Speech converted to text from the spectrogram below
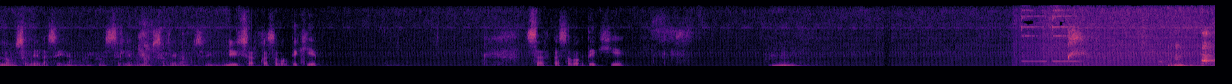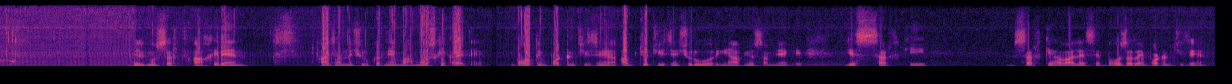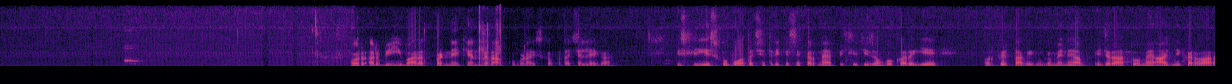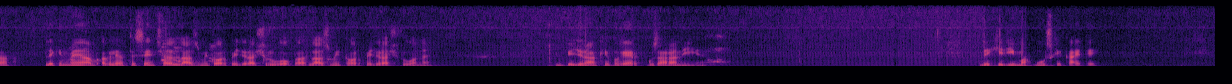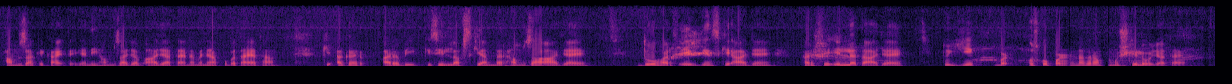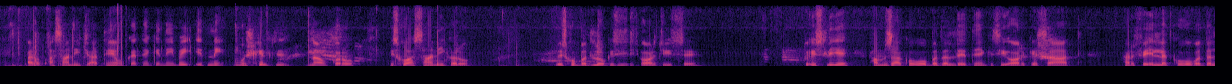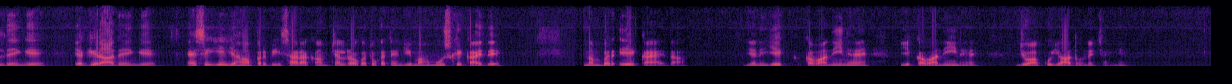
اللهم صل على سيدنا محمد وسلم. اللهم صل على وسلم جی صرف کا سبق دیکھیے. صرف کا سبق دیکھیے. ہم۔ علم صرف آخرین۔ آج ہم نے شروع کرنی ہے محموز کے قاعدے۔ بہت امپورٹنٹ چیزیں ہیں۔ اب جو چیزیں شروع ہو رہی ہیں، آپ یوں سمجھیں کہ یہ صرف کی صرف کے حوالے سے بہت زیادہ امپورٹنٹ چیزیں ہیں۔ اور عربی عبارت پڑھنے کے اندر آپ کو بڑا اس کا پتہ چلے گا۔ اس لیے اس کو بہت اچھے طریقے سے کرنا ہے۔ پچھلی چیزوں کو کریے اور پھر تاکہ کیونکہ میں نے اب اجرا تو میں آج نہیں کروا رہا، لیکن میں اب اگلے ہفتے سے انشاءاللہ لازمی طور پہ اجرا شروع ہوگا۔ لازمی طور پہ اجرا شروع ہونا ہے۔ کیونکہ اجرا کے بغیر گزارا نہیں ہے۔ دیکھیے جی محموز کے قاعدے۔ حمزہ کے قاعدے۔ یعنی حمزہ جب آ جاتا ہے نا، میں نے آپ کو بتایا تھا کہ اگر عربی کسی لفظ کے اندر حمزہ آ جائے، دو حرف ایک جنس کے آ جائیں، حرف علت آ جائے، تو یہ اس کو پڑھنا ذرا مشکل ہو جاتا ہے۔ عرب آسانی چاہتے ہیں۔ وہ کہتے ہیں کہ نہیں بھائی، اتنی مشکل چیز نہ کرو، اس کو آسانی کرو اس کو بدلو کسی اور چیز سے۔ تو اس لیے حمزہ کو وہ بدل دیتے ہیں، کسی اور کے ساتھ حرف علت کو وہ بدل دیں گے یا گرا دیں گے۔ ایسے یہ یہاں پر بھی سارا کام چل رہا ہوگا۔ تو کہتے ہیں جی محموز کے قاعدے۔ نمبر ایک قاعدہ یعنی یہ قوانین ہیں، یہ قوانین ہیں جو آپ کو یاد ہونے چاہیے۔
